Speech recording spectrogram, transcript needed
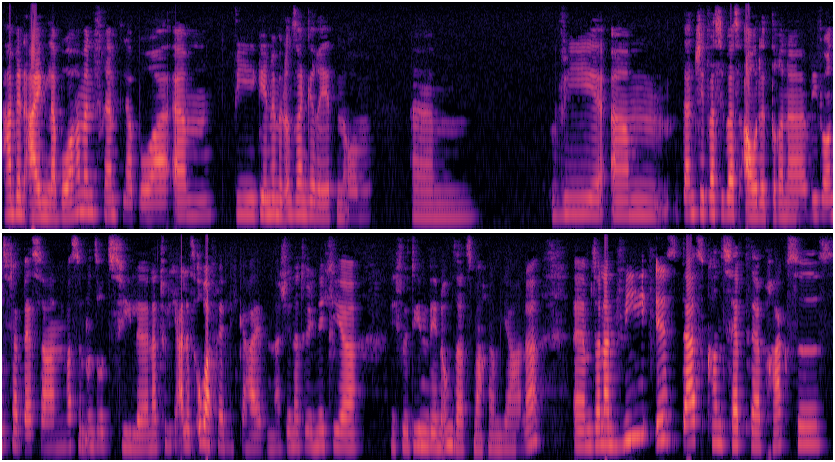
haben wir ein Eigenlabor? Haben wir ein Fremdlabor? Ähm, wie gehen wir mit unseren Geräten um? ähm, wie ähm, dann steht was über das Audit drin, wie wir uns verbessern, was sind unsere Ziele. Natürlich alles oberflächlich gehalten. Da steht natürlich nicht hier, ich will den, den Umsatz machen im Jahr, ne? Ähm, sondern wie ist das Konzept der Praxis?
